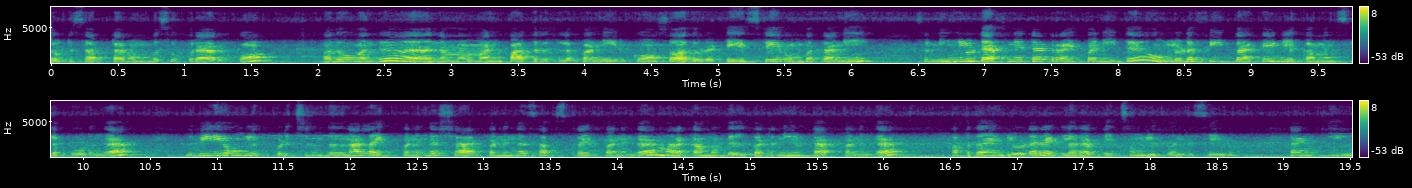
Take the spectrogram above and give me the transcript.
தொட்டு சாப்பிட்டா ரொம்ப சூப்பராக இருக்கும். அதுவும் வந்து நம்ம மண் பாத்திரத்தில் பண்ணியிருக்கோம். ஸோ அதோட டேஸ்ட்டே ரொம்ப தனி. ஸோ நீங்களும் டெஃபினட்டாக ட்ரை பண்ணிவிட்டு உங்களோட ஃபீட்பேக்கை எங்களுக்கு கமெண்ட்ஸில் போடுங்க. இந்த வீடியோ உங்களுக்கு பிடிச்சிருந்ததுன்னா லைக் பண்ணுங்கள் ஷேர் பண்ணுங்கள் சப்ஸ்கிரைப் பண்ணுங்கள் மறக்காமல் பெல் பட்டனையும் டேப் பண்ணுங்கள் அப்போ தான் எங்களோட ரெகுலர் அப்டேட்ஸ் உங்களுக்கு வந்து சேரும். தேங்க்யூ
